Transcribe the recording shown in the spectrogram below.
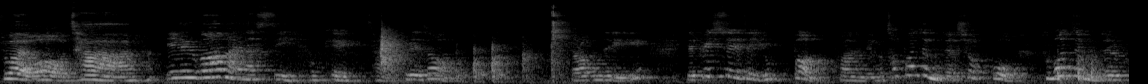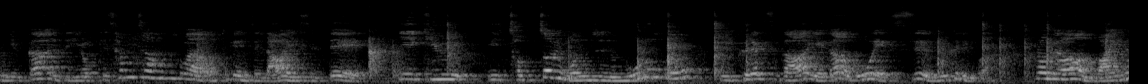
좋아요. 자, 1과 마이너스 2. 오케이. 자, 그래서 여러분들이 이제 필수예제 6번 구하는데 뭐 첫 번째 문제가 쉬웠고 두 번째 문제를 보니까 이제 이렇게 3차 함수가 어떻게 이제 나와 있을 때 이 기울 이 접점이 뭔지는 모르고 이 그래프가 얘가 5x 이렇게 된 거야. 그러면 y는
